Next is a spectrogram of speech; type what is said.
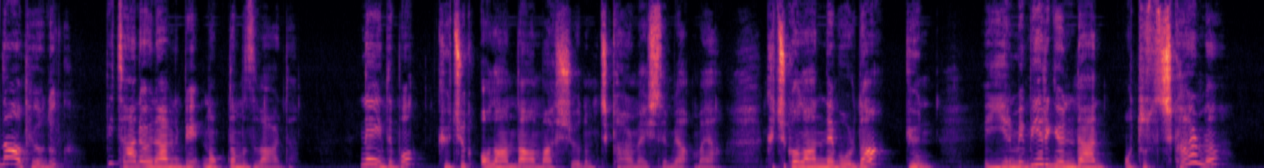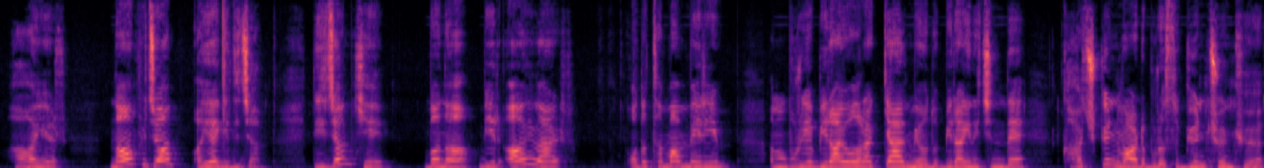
ne yapıyorduk? Bir tane önemli bir noktamız vardı. Neydi bu? Küçük olandan başlıyordum çıkarma işlemi yapmaya. Küçük olan ne burada? Gün. E 21 günden 30 çıkar mı? Hayır. Ne yapacağım? Ay'a gideceğim. Diyeceğim ki bana bir ay ver. O da tamam vereyim. Ama buraya bir ay olarak gelmiyordu. Bir ayın içinde kaç gün vardı? Burası gün çünkü.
